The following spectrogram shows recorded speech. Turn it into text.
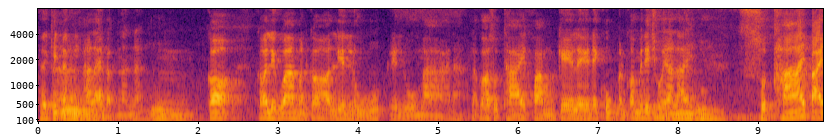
เคยคิดแบบนี้ อะไรแบบนั้นอะอืมก็ก็เรียกว่ามันก็เรียนรู้เรียนรู้มานะแล้วก็สุดท้ายความเกเรในคุกมันก็ไม่ได้ช่วยอะไร สุดท้ายปลาย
